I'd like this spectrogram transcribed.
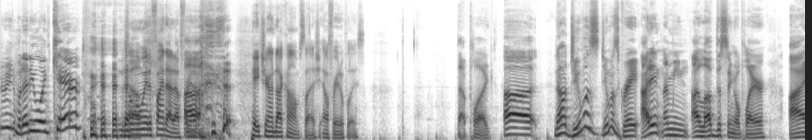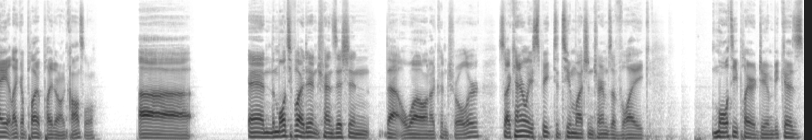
know. Would, it- would anyone care? There's only way to find out, Alfredo. Uh, Patreon.com slash Alfredo Plays. that plug. Uh, no, Doom was Doom was great. I didn't. I mean, I loved the single player. I like I play, played it on console. Uh, and the multiplayer didn't transition that well on a controller, so I can't really speak to too much in terms of like multiplayer Doom because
